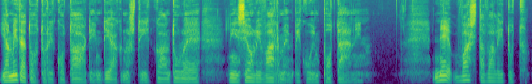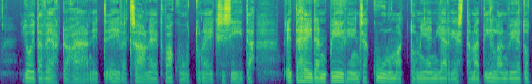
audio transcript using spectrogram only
ja mitä tohtori Kotardin diagnostiikkaan tulee, niin se oli varmempi kuin Potänin. Ne vastavalitut, joita Verdoräänit eivät saaneet vakuuttuneiksi siitä, että heidän piiriinsä kuulumattomien järjestämät illanvietot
